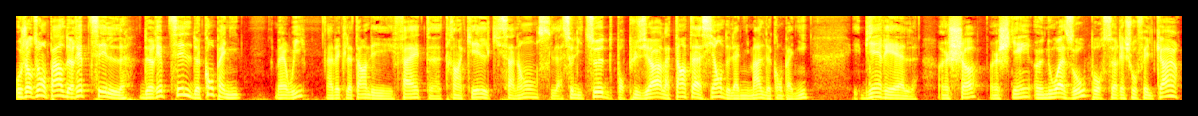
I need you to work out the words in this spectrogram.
Aujourd'hui, on parle de reptiles, de reptiles de compagnie. Ben oui, avec le temps des fêtes euh, tranquilles qui s'annoncent, la solitude pour plusieurs, la tentation de l'animal de compagnie est bien réelle. Un chat, un chien, un oiseau pour se réchauffer le cœur,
